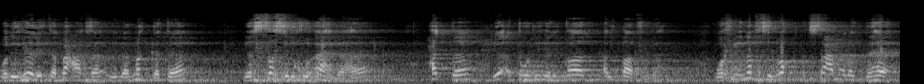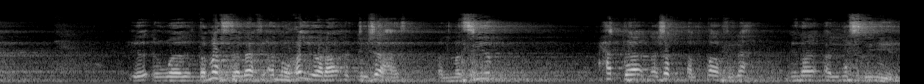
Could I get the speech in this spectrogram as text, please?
ولذلك بعث إلى مكة يستصرخ أهلها حتى يأتوا لإنقاذ القافلة. وفي نفس الوقت استعمل الدهاء وتمثل في أنه غير اتجاه المسير حتى نجت القافلة من المسلمين.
